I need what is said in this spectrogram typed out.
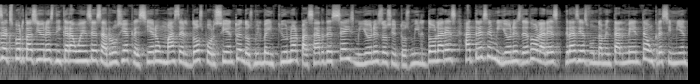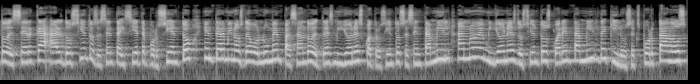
Las exportaciones nicaragüenses a Rusia crecieron más del 2% en 2021 al pasar de 6.200.000 dólares a 13 millones de dólares, gracias fundamentalmente a un crecimiento de cerca al 267% en términos de volumen, pasando de 3.460.000 a 9.240.000 de kilos exportados,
